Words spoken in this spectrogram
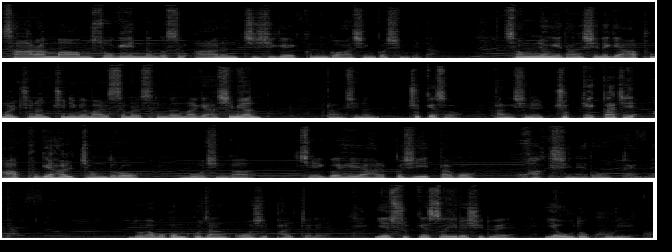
사람 마음 속에 있는 것을 아는 지식에 근거하신 것입니다. 성령이 당신에게 아픔을 주는 주님의 말씀을 생각나게 하시면 당신은 주께서 당신을 죽기까지 아프게 할 정도로 무엇인가 제거해야 할 것이 있다고 확신해도 됩니다. 누가복음 9장 58절에 예수께서 이르시되 여우도 굴이 있고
